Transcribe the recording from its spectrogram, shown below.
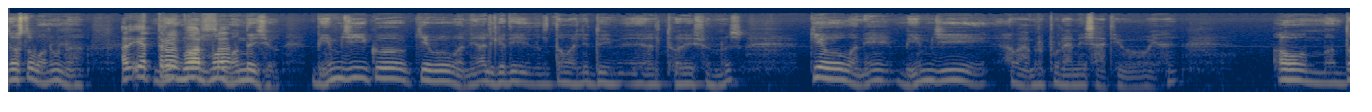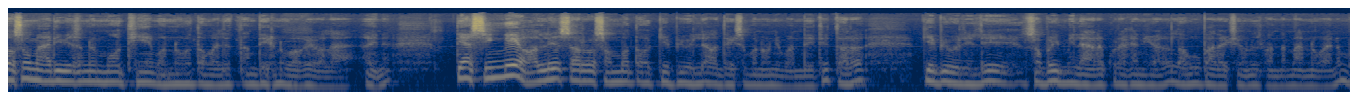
जस्तो भनौँ न। यत्रो म- वर्ष भन्दैछु भीमजीको के हो भने अलिकति तपाईँले दुई अलिक थोरै सुन्नुहोस्। के हो भने भीमजी अब हाम्रो पुरानै साथी हो होइन? अब दसौँ महाधिवेशनमा म थिएँ भन्नुभयो तपाईँले त देख्नुभएकै होला होइन? त्यहाँ सिङ्गै हलले सर्वसम्मत केपी ओलीले अध्यक्ष बनाउने भन्दै थियो तर केपी ओलीले सबै मिलाएर कुराकानी गरेर ल उपाध्यक्ष हुनुहोस् भन्दा मान्नु भएन म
